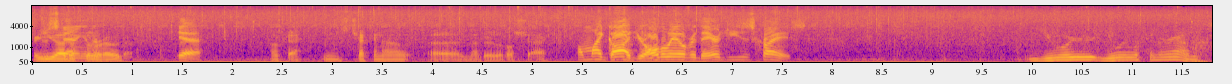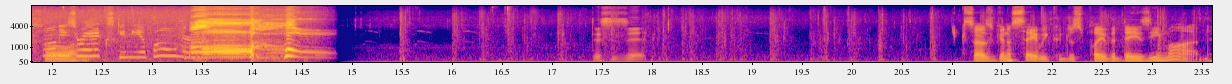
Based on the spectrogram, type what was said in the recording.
Are Just you out standing of the in the- road? Yeah. Okay. I'm just checking out uh, another little shack. Oh my god, you're all the way over there? Jesus Christ. You were you were looking around. So these racks give me a boner. This is it. so I was gonna say we could just play the DayZ mod.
